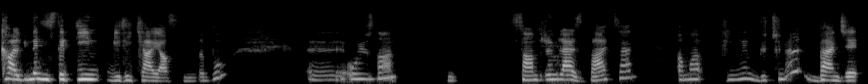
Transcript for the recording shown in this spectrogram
kalbinden hissettiğin bir hikaye aslında bu. Ee, o yüzden Sandra Hüller zaten ama filmin bütünü bence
